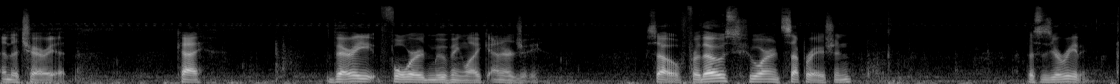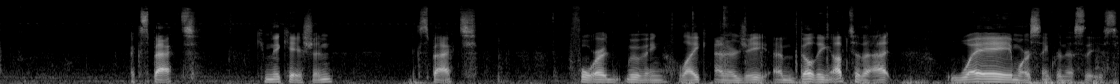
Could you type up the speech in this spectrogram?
and the Chariot. Okay? Very forward moving like energy. So, for those who are in separation, this is your reading. Expect communication, expect forward moving like energy, and building up to that, way more synchronicities.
